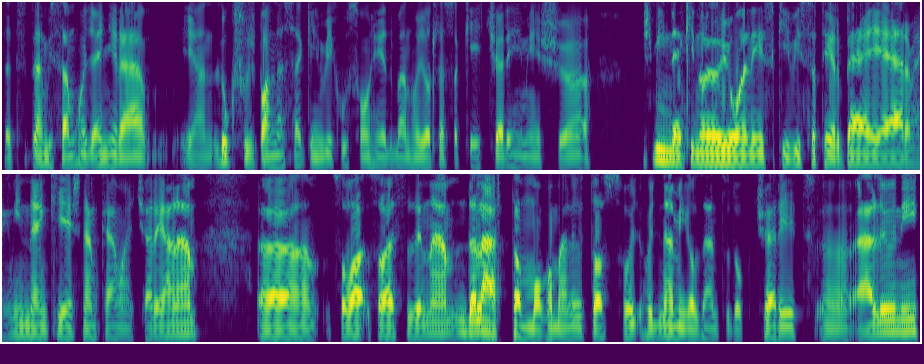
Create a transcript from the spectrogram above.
tehát nem hiszem, hogy ennyire ilyen luxusban leszek Game Week 27-ben, hogy ott lesz a két cserém, és, és mindenki nagyon jól néz ki, visszatér Beyer, meg mindenki, és nem kell majd cserélnem. Szóval, szóval ezt azért nem, de láttam magam előtt azt, hogy, hogy nem igazán tudok cserét ellőni,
